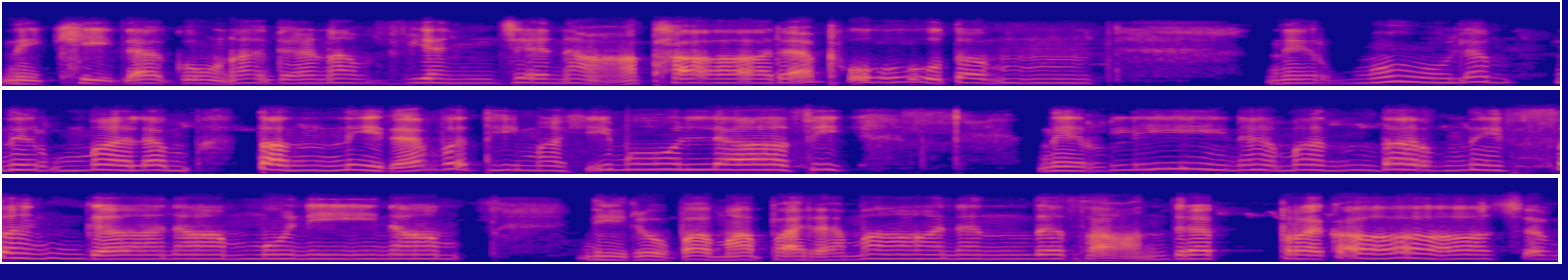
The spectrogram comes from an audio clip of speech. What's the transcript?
നിഖില ഗുണഗണവ്യഞ്ജനാധാരഭൂതം നിർമൂലം നിർമ്മലം തന്നിരവധി മഹിമോല്ലാസി. നിർലീനമന്തർനിസ്സംഗാനാം മുനീനാം. നിരുപമ പരമാനന്ദ സാന്ദ്രപ്രകാശം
